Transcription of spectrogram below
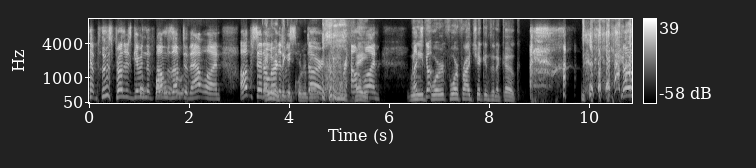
the Blues Brothers giving the thumbs up to that one. Upset alert as we start round hey, one. We Let's need go. four four fried chickens and a Coke. let's go.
